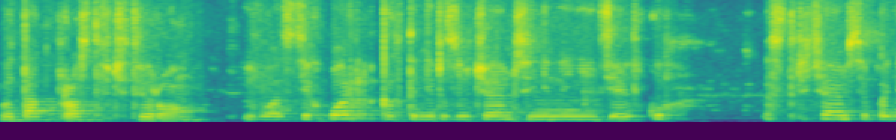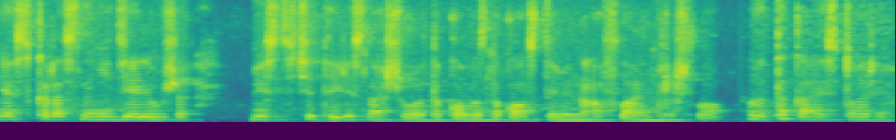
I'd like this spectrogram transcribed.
вот так просто вчетвером. Вот, с тех пор как-то не разлучаемся ни на недельку. Встречаемся по несколько раз на неделю уже месяца четыре с нашего такого знакомства именно офлайн прошло. Вот такая история.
